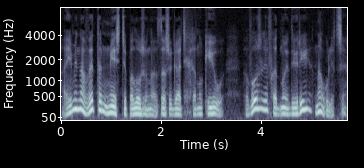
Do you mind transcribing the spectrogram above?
А именно в этом месте положено зажигать ханукию, возле входной двери на улице.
